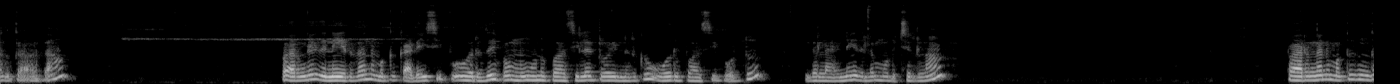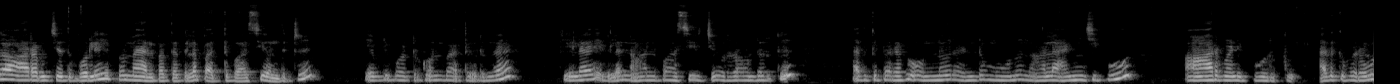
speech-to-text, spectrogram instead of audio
அதுக்காக தான் பாருங்கள் இது நேர் தான் நமக்கு கடைசி பூ வருது. இப்போ மூணு பாசியில் டொயின் இருக்குது ஒரு பாசி போட்டு இந்த லைனை இதில் முடிச்சிடலாம். பாருங்கள் நமக்கு இங்கே ஆரம்பித்தது போலே இப்போ மேல் பக்கத்தில் பத்து பாசி வந்துட்டு எப்படி போட்டிருக்கோன்னு பார்த்துக்கிடுங்க. கீழே இதில் நாலு பாசி வச்சு ஒரு ரவுண்டு இருக்குது அதுக்கு பிறகு ஒன்று ரெண்டு மூணு நாலு அஞ்சு பூ ஆறு மணி பூ இருக்குது அதுக்கு பிறகு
